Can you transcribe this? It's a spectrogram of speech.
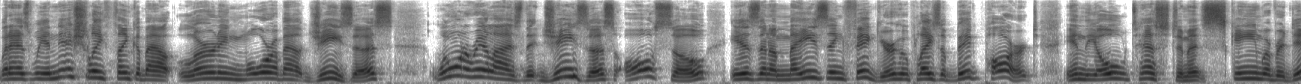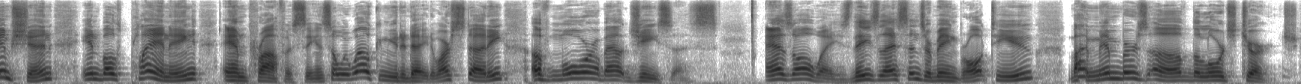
But as we initially think about learning more about Jesus, we want to realize that Jesus also is an amazing figure who plays a big part in the Old Testament scheme of redemption in both planning and prophecy. And so we welcome you today to our study of more about Jesus. As always, these lessons are being brought to you by members of the Lord's Church,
